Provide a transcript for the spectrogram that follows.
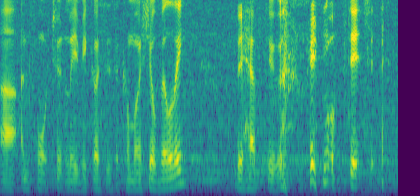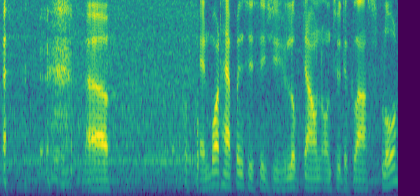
Uh, unfortunately, because it's a commercial building, they have to remove it. Uh, and what happens is, is you look down onto the glass floor,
